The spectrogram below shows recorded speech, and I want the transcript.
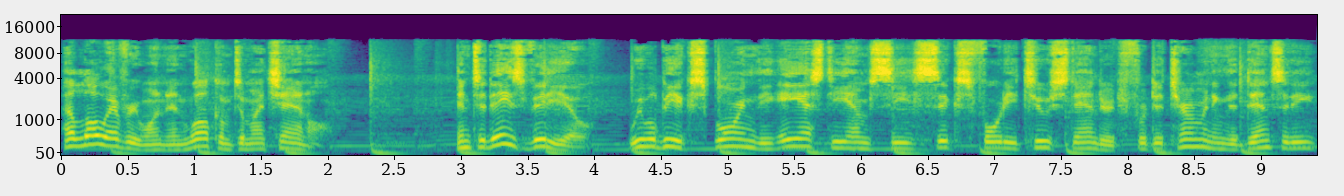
Hello everyone and welcome to my channel. In today's video, we will be exploring the ASTM C642 standard for determining the density,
